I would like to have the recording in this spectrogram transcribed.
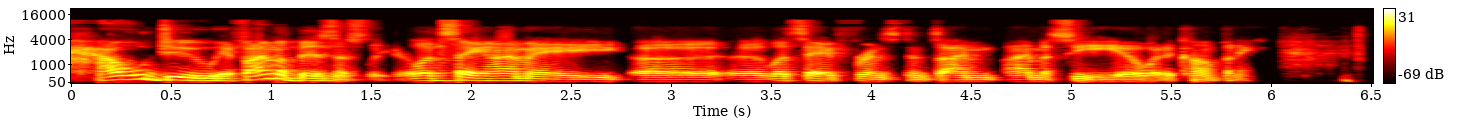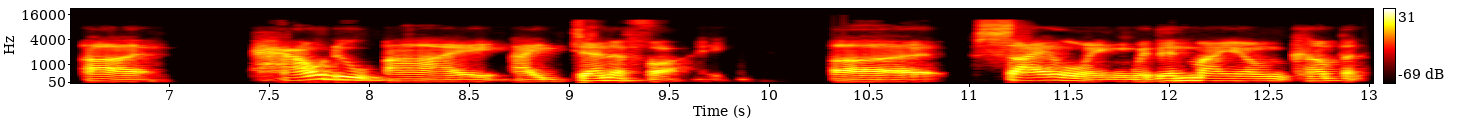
how do if I'm a business leader, let's say I'm a uh, uh, let's say for instance I'm I'm a CEO at a company. Uh, how do I identify uh, siloing within my own company?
